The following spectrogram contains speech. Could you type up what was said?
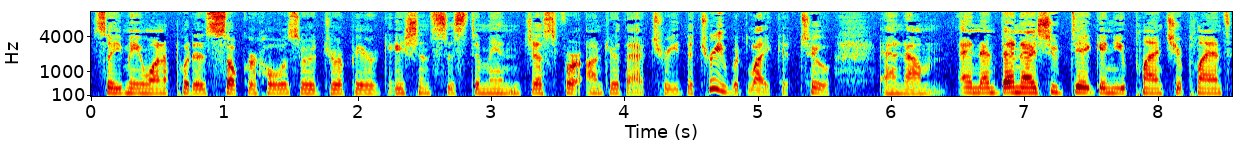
So you may want to put a soaker hose or a drip irrigation system in just for under that tree. The tree would like it too. And, um, and, and then as you dig and you plant your plants,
